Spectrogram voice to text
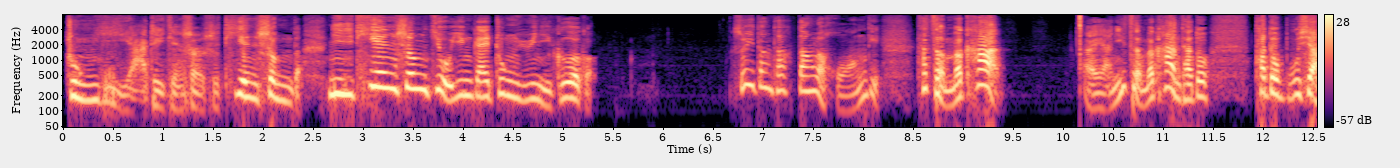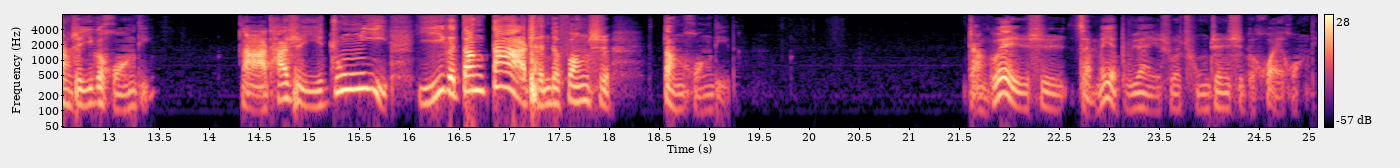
忠义呀这件事是天生的，你天生就应该忠于你哥哥。所以当他当了皇帝，他怎么看？哎呀，你怎么看他都，他都不像是一个皇帝。啊，他是以忠义，以一个当大臣的方式当皇帝的。掌柜是怎么也不愿意说崇祯是个坏皇帝，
